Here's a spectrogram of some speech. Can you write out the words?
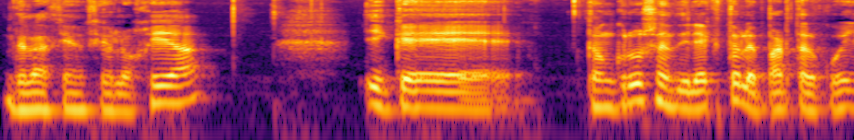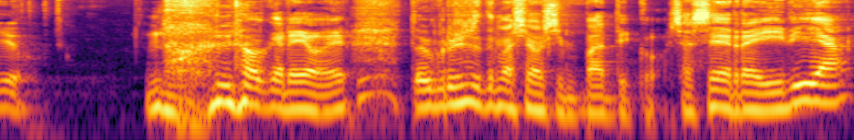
de la cienciología y que Tom Cruise en directo le parte el cuello. No, no creo, ¿eh? Tom Cruise es demasiado simpático. O sea, se reiría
